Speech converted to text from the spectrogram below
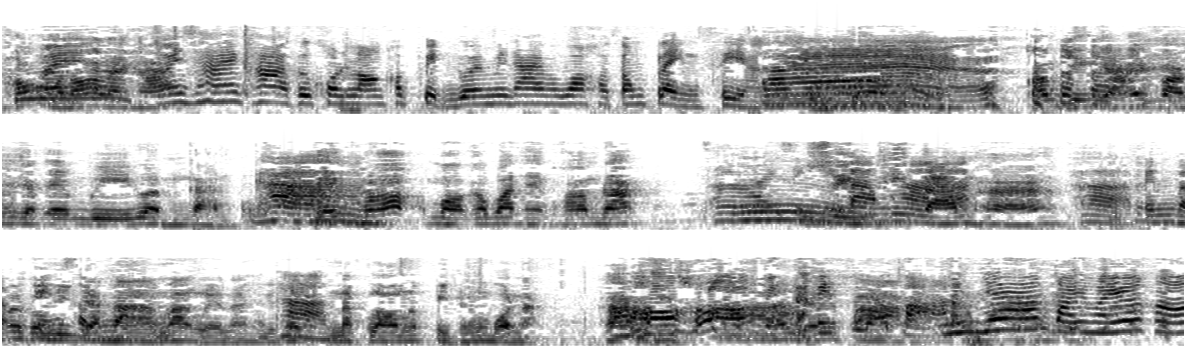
เขาหัวเราะอะไรครับไม่ใช่ค่ะ คือคนร้องเขาปิดด้วยไม่ได้เพราะว่าเขาต้องเปล่งเสียงใช่ความจริงอยากให้ฟังจาก MV ด้วยเหมือนกันค่ะเพลงเพราะเหมาะกับวันแห่งความรักใช่สิ่งสิ่งที่ที่ตาตามมหาหาค่ะเป็นแบบไม่เพคลงงดีสจะมหวัหางมากเลยนะคือถ้าค่ะนักร้องแล้วปิดข้างบนอะครับตาเหลือกปากมันยากไปไหมอะคะ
